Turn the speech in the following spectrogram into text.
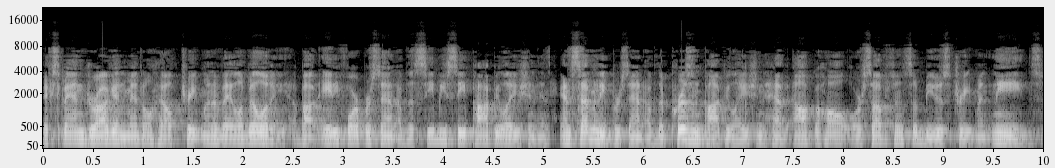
Expand drug and mental health treatment availability. About 84% of the CBC population and 70% of the prison population have alcohol or substance abuse treatment needs.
